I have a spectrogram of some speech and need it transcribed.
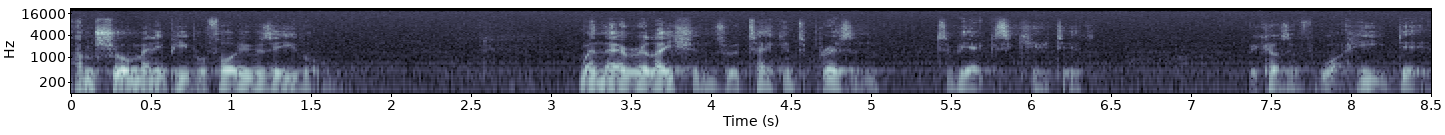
I'm sure many people thought he was evil when their relations were taken to prison to be executed because of what he did.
